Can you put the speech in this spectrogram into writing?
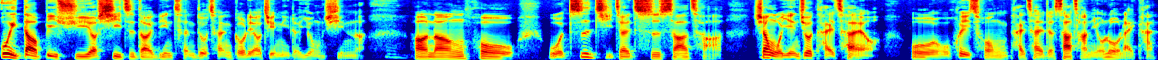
味道必须要细致到一定程度，才能够了解你的用心了。好，然后我自己在吃沙茶，像我研究台菜哦，我会从台菜的沙茶牛肉来看。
